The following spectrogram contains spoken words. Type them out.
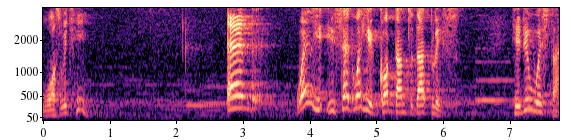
was with him. And when he, he said, when he got down to that place, he didn't waste time.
